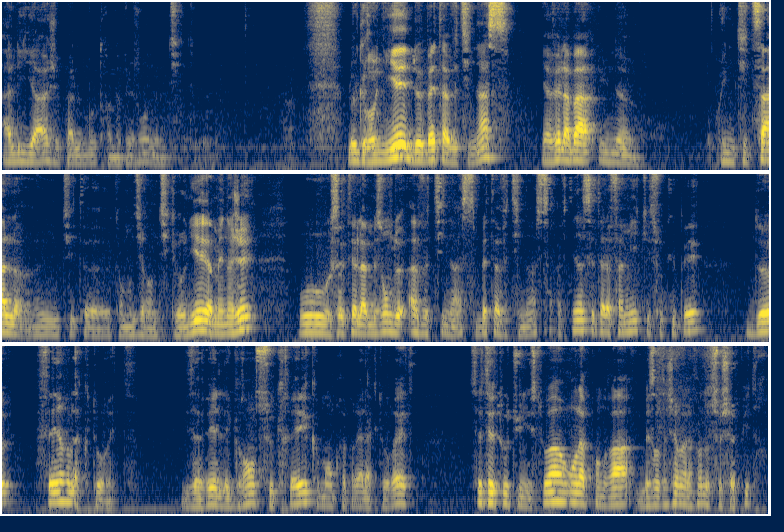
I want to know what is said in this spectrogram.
Aliyah, j'ai pas le mot traduction, le petit, euh, le grenier de Bet Avtinas, il y avait là-bas une, petite salle, une petite, euh, comment dire, un petit grenier aménagé, où c'était la maison de Avtinas, Beth Avtinas. Avtinas, c'était la famille qui s'occupait de faire l'actorette. Ils avaient les grands secrets, comment préparer l'actorette. C'était toute une histoire, on l'apprendra, à la fin de ce chapitre,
